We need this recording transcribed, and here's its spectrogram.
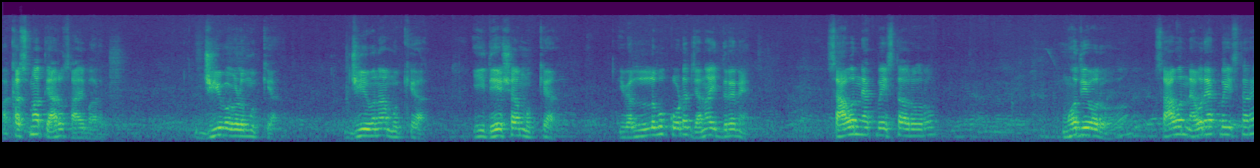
ಅಕಸ್ಮಾತ್ ಯಾರೂ ಸಾಯಬಾರದು. ಜೀವಗಳು ಮುಖ್ಯ. ಜೀವನ ಮುಖ್ಯ. ಈ ದೇಶ ಮುಖ್ಯ. ಇವೆಲ್ಲವೂ ಕೂಡ ಜನ ಇದ್ರೇ ಸಾವನ್ನು ಯಾಕೆ ಬಯಸ್ತಾವ್ರು ಅವರು? ಮೋದಿಯವರು ಸಾವನ್ನ ಅವ್ರು ಯಾಕೆ ಬಯಸ್ತಾರೆ?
